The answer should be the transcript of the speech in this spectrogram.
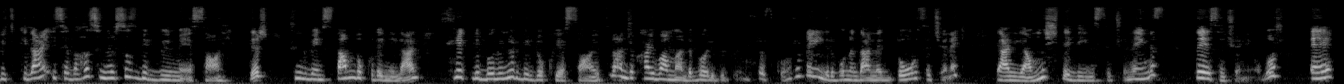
bitkiler ise daha sınırsız bir büyümeye sahiptir. Çünkü meristem doku denilen sürekli bölünür bir dokuya sahiptir. Ancak hayvanlarda böyle bir durum söz konusu değildir. Bu nedenle doğru seçenek yani yanlış dediğimiz seçeneğimiz D seçeneği olur. E.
